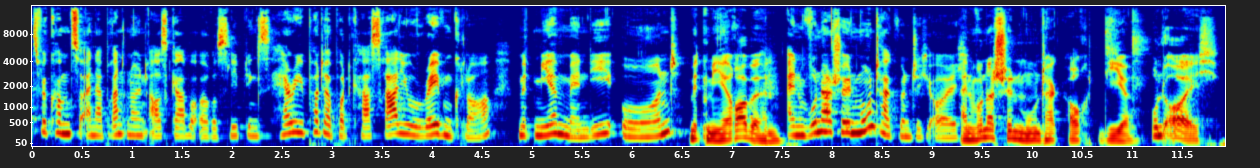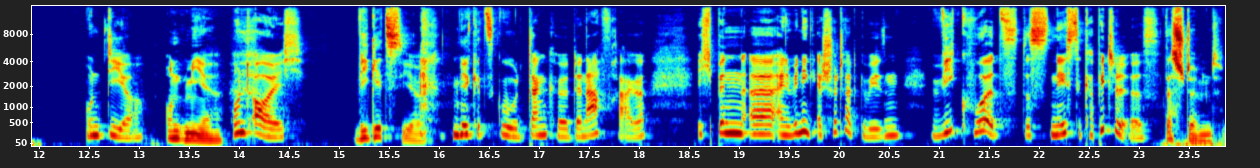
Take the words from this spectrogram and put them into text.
Herzlich willkommen zu einer brandneuen Ausgabe eures Lieblings-Harry Potter Podcasts Radio Ravenclaw mit mir, Mandy und Mit mir, Robin. einen wunderschönen Montag wünsche ich euch. Einen wunderschönen Montag auch dir und euch und dir. und mir. Und euch. Wie geht's dir? Mir geht's gut, danke der Nachfrage. Ich bin äh, ein wenig erschüttert gewesen, wie kurz das nächste Kapitel ist. Das stimmt.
